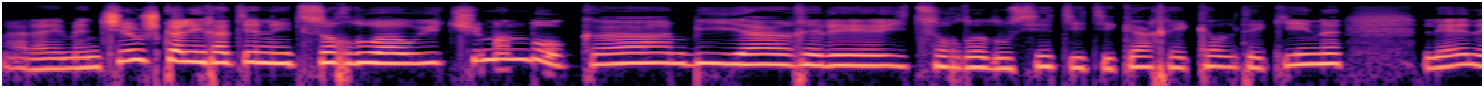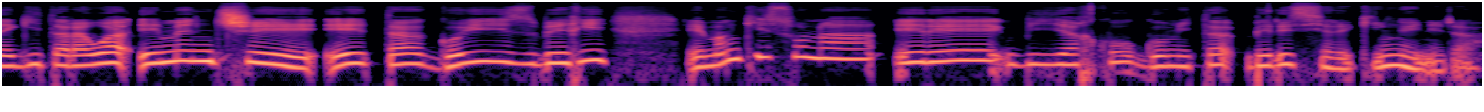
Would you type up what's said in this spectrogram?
Ara hemen txe euskal irratien itzordua utsu mandoka, bihar ere itzordua duzietitika rekaltekin, lehen egitaraua hemen txe eta goiz berri emankizuna ere biharko gomita bereziarekin gainera.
